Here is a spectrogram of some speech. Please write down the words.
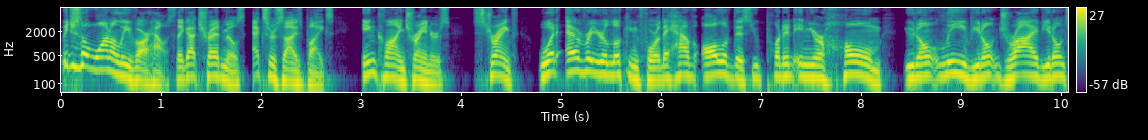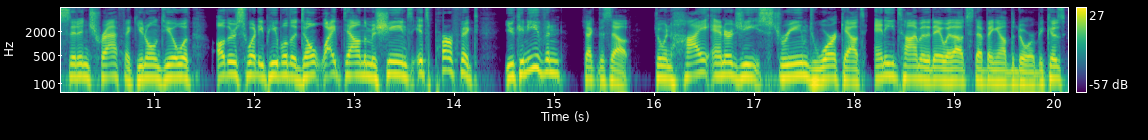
we just don't want to leave our house. They got treadmills, exercise bikes, incline trainers, strength, whatever you're looking for. They have all of this. You put it in your home. You don't leave. You don't drive. You don't sit in traffic. You don't deal with other sweaty people that don't wipe down the machines. It's perfect. You can even, check this out, join high energy streamed workouts any time of the day without stepping out the door because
